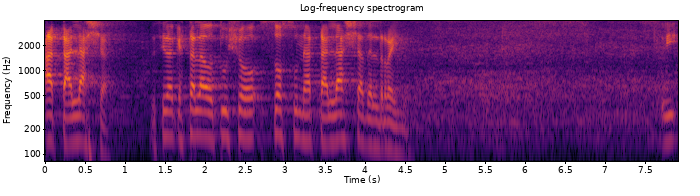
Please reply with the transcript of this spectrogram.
atalayas. Decir al que está al lado tuyo, sos un atalaya del reino. Y,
